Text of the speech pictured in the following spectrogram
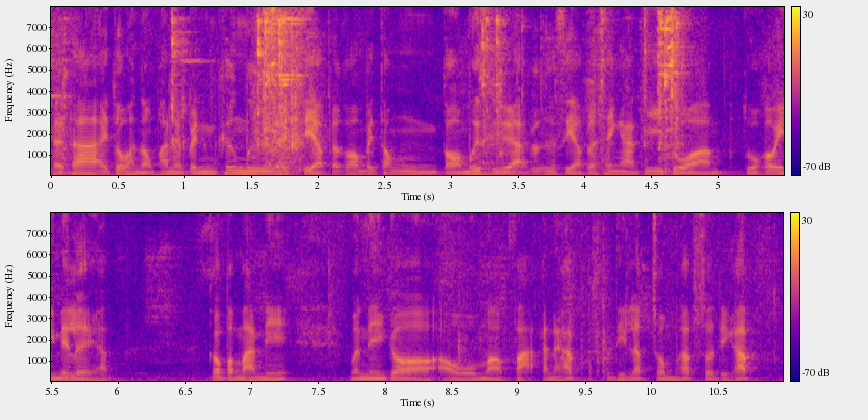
แต่ถ้าไอตัวพันสองพันเนี่ยเป็นเครื่องมือเลยเสียบแล้วก็ไม่ต้องต่อมือถืออะก็คือเสียบแล้วใช้งานที่ตัวตัวเขาเองได้เลยครับ ก็ประมาณนี้ วันนี้ก็เอามาฝากกันนะครับขอบคุณที่รับชมครับ สวัสดีครับ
